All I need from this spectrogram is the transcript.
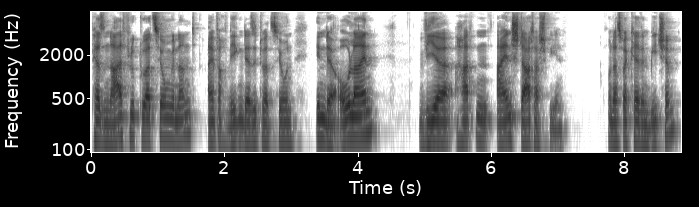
Personalfluktuation genannt, einfach wegen der Situation in der O-Line. Wir hatten ein Starterspiel und das war Calvin Beecham.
